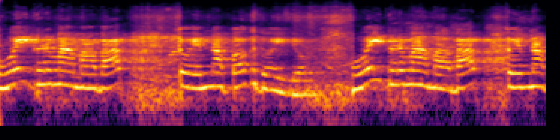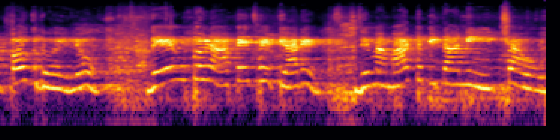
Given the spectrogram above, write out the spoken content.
હોય ઘરમાં મા બાપ, તો એમના પગ ધોઈ લો. હોય ઘરમાં મા બાપ, તો એમના પગ ધોઈ લો. દેવ પણ આપે છે ત્યારે જેમાં માત પિતાની ઈચ્છા હોય.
